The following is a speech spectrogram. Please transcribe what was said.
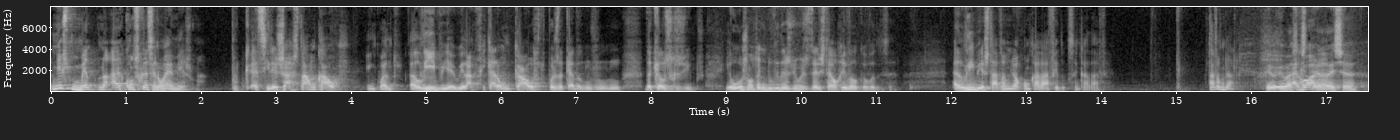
Neste momento, a consequência não é a mesma, porque a Síria já está a um caos, enquanto a Líbia e o Iraque ficaram um caos depois da queda dos, do, daqueles regimes. Eu hoje não tenho dúvidas nenhumas de dizer isto é horrível o que eu vou dizer. A Líbia estava melhor com Gaddafi do que sem Gaddafi. Estava melhor. Eu, eu acho Agora, que isto é, deixa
